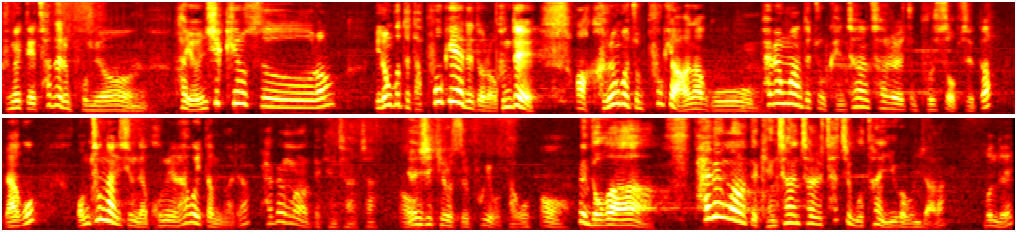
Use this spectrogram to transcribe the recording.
금액대 차들을 보면 음. 다 연식 키로수랑 이런 것들 다 포기해야 되더라고. 근데 아 그런 거 좀 포기 안 하고 음. 800만 원대 좀 괜찮은 차를 좀 볼 수 없을까? 라고 엄청나게 지금 내가 고민을 하고 있단 말이야. 800만 원대 괜찮은 차? 어. 연식 키로수를 포기 못하고 어 근데 너가 800만 원대 괜찮은 차를 찾지 못하는 이유가 뭔지 알아? 뭔데?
